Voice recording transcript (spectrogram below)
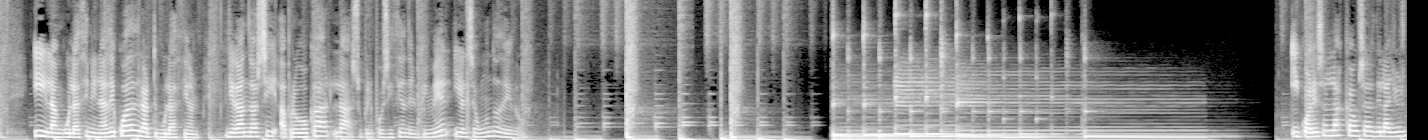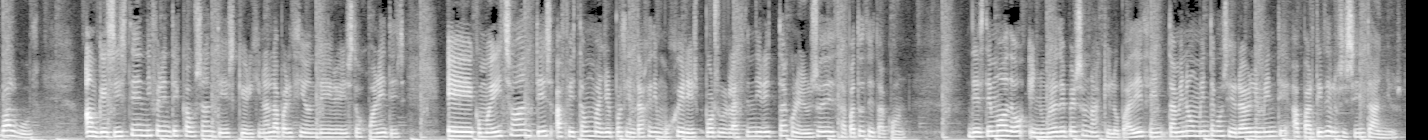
y la angulación inadecuada de la articulación, llegando así a provocar la superposición del primer y el segundo dedo. ¿Y cuáles son las causas del ayus valgus? Aunque existen diferentes causantes que originan la aparición de estos juanetes, eh, como he dicho antes, afecta a un mayor porcentaje de mujeres por su relación directa con el uso de zapatos de tacón. De este modo, el número de personas que lo padecen también aumenta considerablemente a partir de los 60 años.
